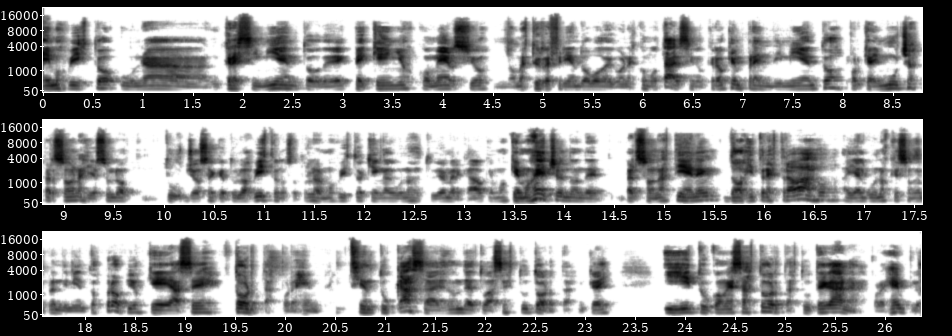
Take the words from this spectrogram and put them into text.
hemos visto un crecimiento de pequeños comercios, no me estoy refiriendo a bodegones como tal, sino creo que emprendimientos, porque hay muchas personas, y eso lo, tú, yo sé que tú lo has visto, nosotros lo hemos visto aquí en algunos estudios de mercado que hemos, que hemos hecho, en donde personas tienen dos y tres trabajos, hay algunos que son emprendimientos propios, que haces tortas, por ejemplo. Si en tu casa es donde tú haces tu torta, ¿ok? Y tú con esas tortas, tú te ganas, por ejemplo,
